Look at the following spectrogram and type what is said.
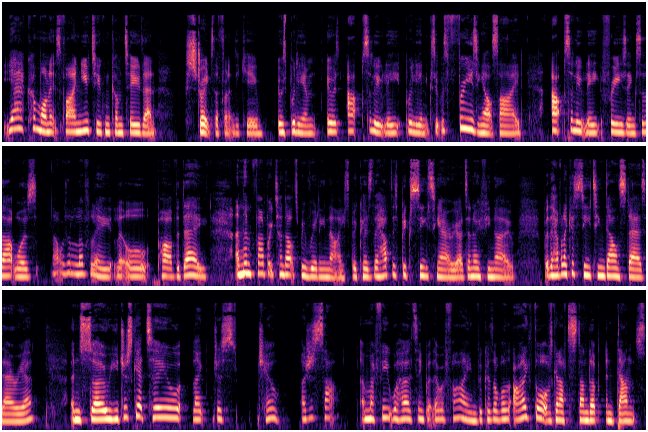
yeah, come on, it's fine. You two can come too then. Straight to the front of the queue. It was brilliant. It was absolutely brilliant because it was freezing outside absolutely freezing. So that was that was a lovely little part of the day. And then fabric turned out to be really nice because they have this big seating area. I don't know if you know, but they have like a seating downstairs area. And so you just get to like just chill. I just sat and my feet were hurting, but they were fine because I was I thought I was gonna have to stand up and dance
